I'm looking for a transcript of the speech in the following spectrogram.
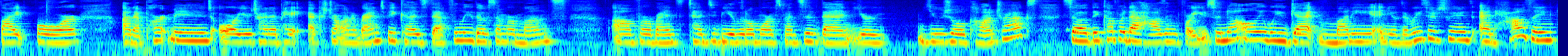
fight for an apartment or you're trying to pay extra on rent because definitely those summer months um, for rent tend to be a little more expensive than your usual contracts. So they cover that housing for you. So not only will you get money and you have the research experience and housing,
